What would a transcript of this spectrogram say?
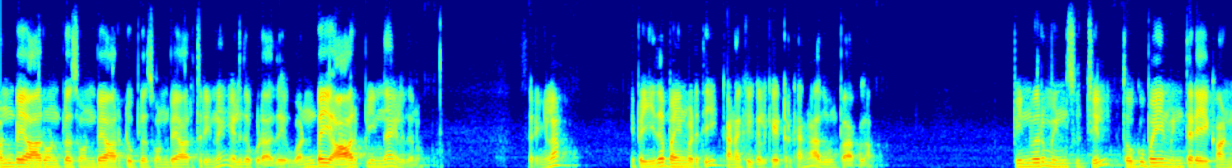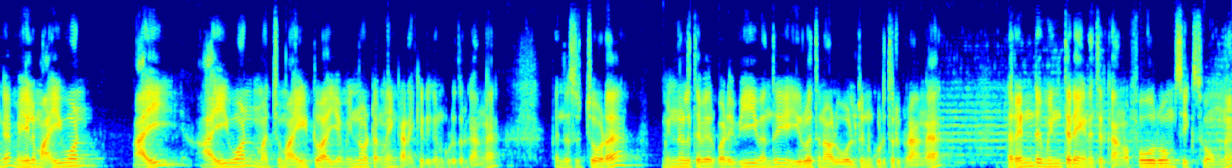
one by R one plus one by R two plus one by R த்ரீன்னு எழுதக்கூடாது. ஒன் பை ஆர்பின்னு தான் எழுதணும். சரிங்களா? இப்போ இதை பயன்படுத்தி கணக்குகள் கேட்டிருக்காங்க அதுவும் பார்க்கலாம். பின்வரும் மின் சுற்றில் தொகுபயன் மின்தடையை காண்க மேலும் ஐ ஒன் ஐ ஐ ஒன் மற்றும் ஐ டூ ஆகிய மின்னோட்டங்களையும் கணக்கெடுக்குன்னு கொடுத்துருக்காங்க. இப்போ இந்த சுவிட்சோட மின்னழுத்த வேறுபாடு வி வந்து இருபத்தி நாலு வோல்ட்டுன்னு கொடுத்துருக்குறாங்க. ரெண்டு மின்தடை இணைச்சிருக்காங்க ஃபோர் ஓம் சிக்ஸ் ஓம்னு.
